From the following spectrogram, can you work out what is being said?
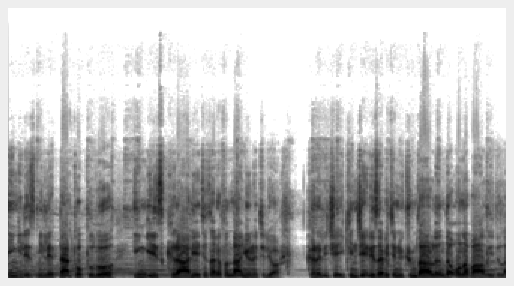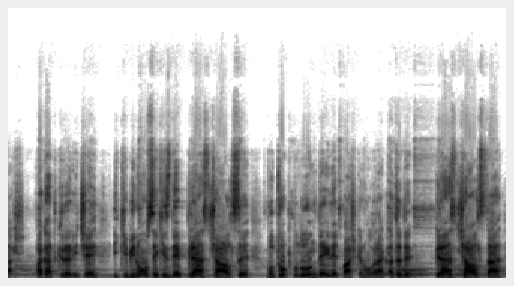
İngiliz Milletler Topluluğu İngiliz Kraliyeti tarafından yönetiliyor. Kraliçe 2. Elizabeth'in hükümdarlığında ona bağlıydılar. Fakat kraliçe 2018'de Prens Charles'ı bu topluluğun devlet başkanı olarak atadı. Prens Charles da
